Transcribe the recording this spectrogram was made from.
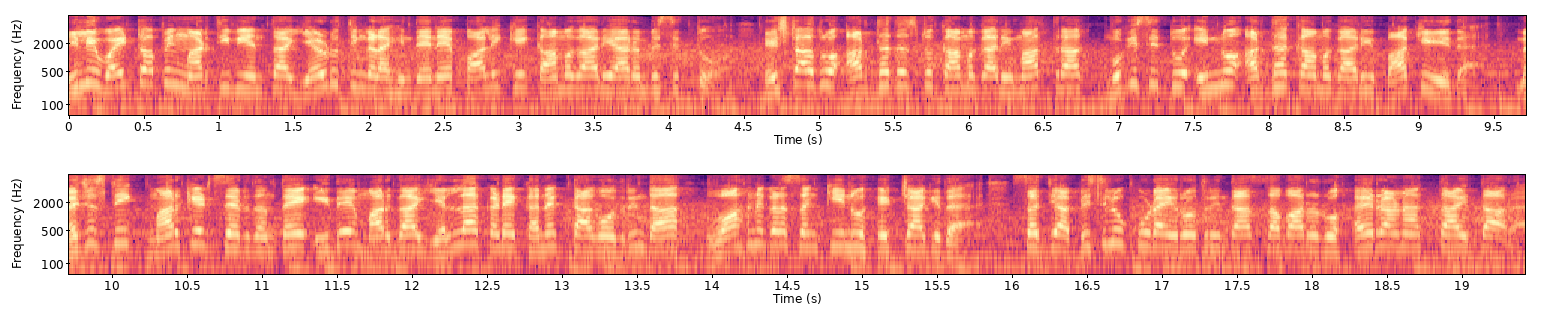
ಇಲ್ಲಿ ವೈಟ್ ಟಾಪಿಂಗ್ ಮಾಡ್ತೀವಿ ಅಂತ ಎರಡು ತಿಂಗಳ ಹಿಂದೆನೆ ಪಾಲಿಕೆ ಕಾಮಗಾರಿ ಆರಂಭಿಸಿತ್ತು. ಎಷ್ಟಾದರೂ ಅರ್ಧದಷ್ಟು ಕಾಮಗಾರಿ ಮಾತ್ರ ಮುಗಿಸಿದ್ದು ಇನ್ನೂ ಅರ್ಧ ಕಾಮಗಾರಿ ಬಾಕಿ ಇದೆ. ಮೆಜೆಸ್ಟಿಕ್ ಮಾರ್ಕೆಟ್ ಸೇರಿದಂತೆ ಇದೇ ಮಾರ್ಗ ಎಲ್ಲಾ ಕಡೆ ಕನೆಕ್ಟ್ ಆಗೋದ್ರಿಂದ ವಾಹನಗಳ ಸಂಖ್ಯೆನೂ ಹೆಚ್ಚಾಗಿದೆ. ಸದ್ಯ ಬಿಸಿಲು ಕೂಡ ಇರೋದ್ರಿಂದ ಸವಾರರು ಹೈರಾಣಾಗ್ತಾ ಇದ್ದಾರೆ.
